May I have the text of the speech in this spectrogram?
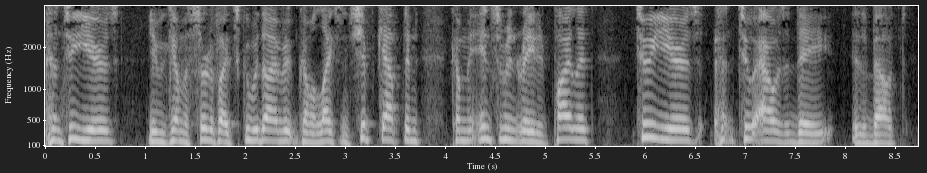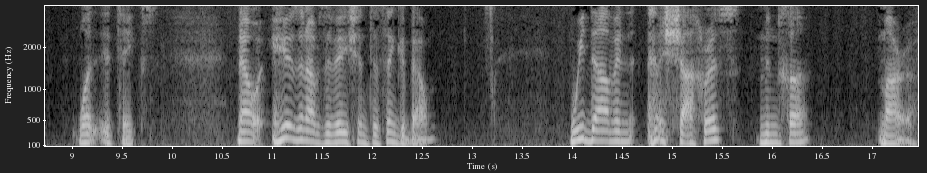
two years, you become a certified scuba diver, become a licensed ship captain, become an instrument rated pilot. Two years, two hours a day is about what it takes. Now, here's an observation to think about. We daven Shachris, Mincha, Maariv.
